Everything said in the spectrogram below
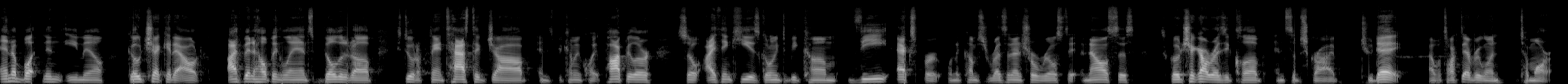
and a button in the email. Go check it out. I've been helping Lance build it up. He's doing a fantastic job and it's becoming quite popular. So I think he is going to become the expert when it comes to residential real estate analysis. So go check out Resi Club and subscribe today. I will talk to everyone tomorrow.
